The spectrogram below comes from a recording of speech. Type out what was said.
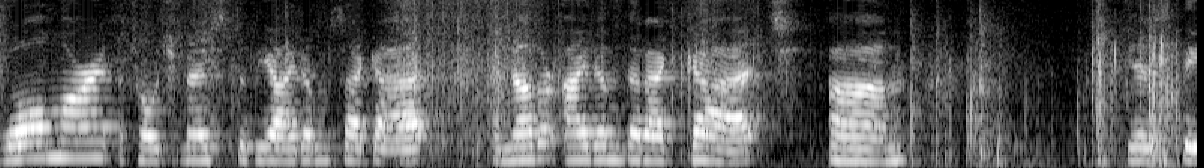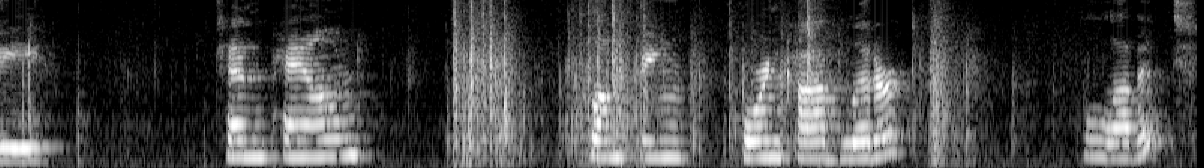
Walmart. I told you most of the items I got. Another item that I got um, is the 10 pound clumping corn cob litter. Love it.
